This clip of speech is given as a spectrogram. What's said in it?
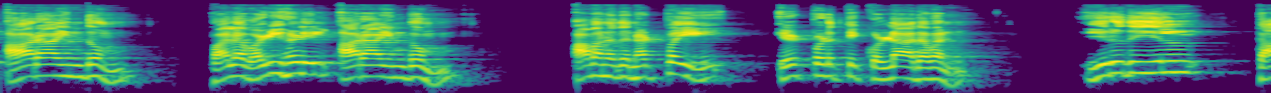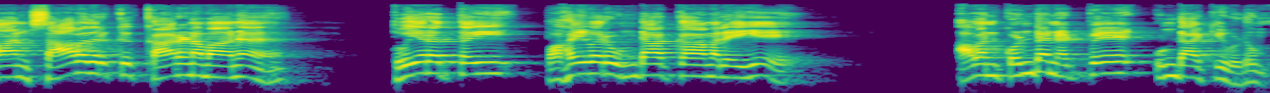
ஆராய்ந்தும் பல வழிகளில் ஆராய்ந்தும் அவனது நட்பை ஏற்படுத்தி கொள்ளாதவன் இறுதியில் தான் சாவதற்கு காரணமான துயரத்தை பகைவர் உண்டாக்காமலேயே அவன் கொண்ட நட்பே உண்டாக்கிவிடும்.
